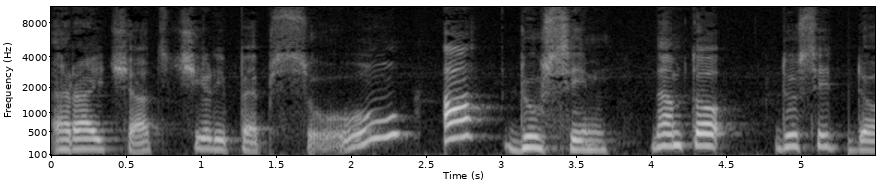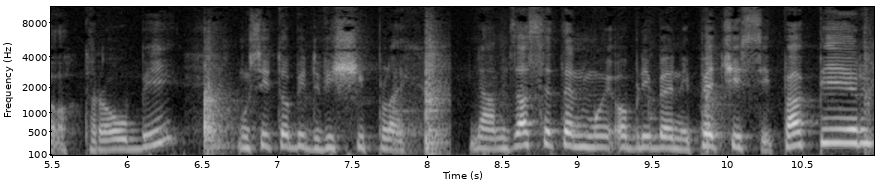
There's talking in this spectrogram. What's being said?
rajčat, chili pepř, sůl a dusím. Dám to dusit do trouby, musí to být vyšší plech. Dám zase ten můj oblíbený pečící papír,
